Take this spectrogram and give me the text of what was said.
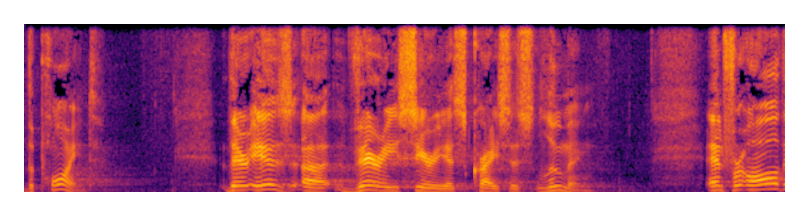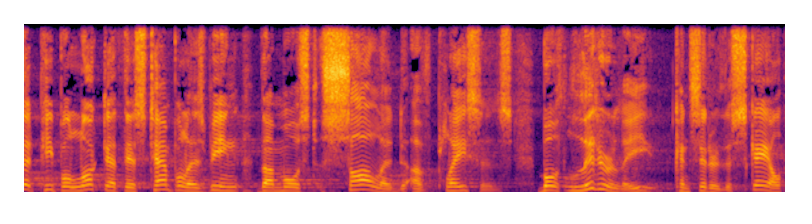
the point. There is a very serious crisis looming. And for all that people looked at this temple as being the most solid of places, both literally, consider the scale,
